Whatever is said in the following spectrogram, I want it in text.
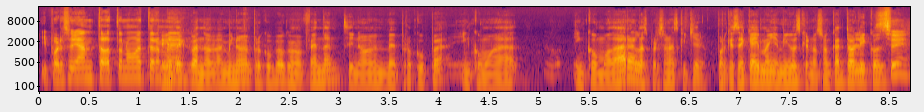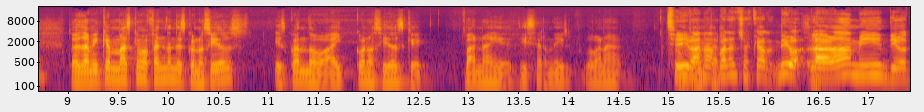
Y por eso ya trato de no meterme. Fíjate que cuando a mí no me preocupa que me ofendan, sino me preocupa incomodar incomodar a las personas que quiero. Porque sé que hay amigos que no son católicos. Sí. Entonces, a mí que más que me ofendan desconocidos, es cuando hay conocidos que van a discernir, van a... Sí, van a, van a chocar. Digo, la verdad a mí, digo,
